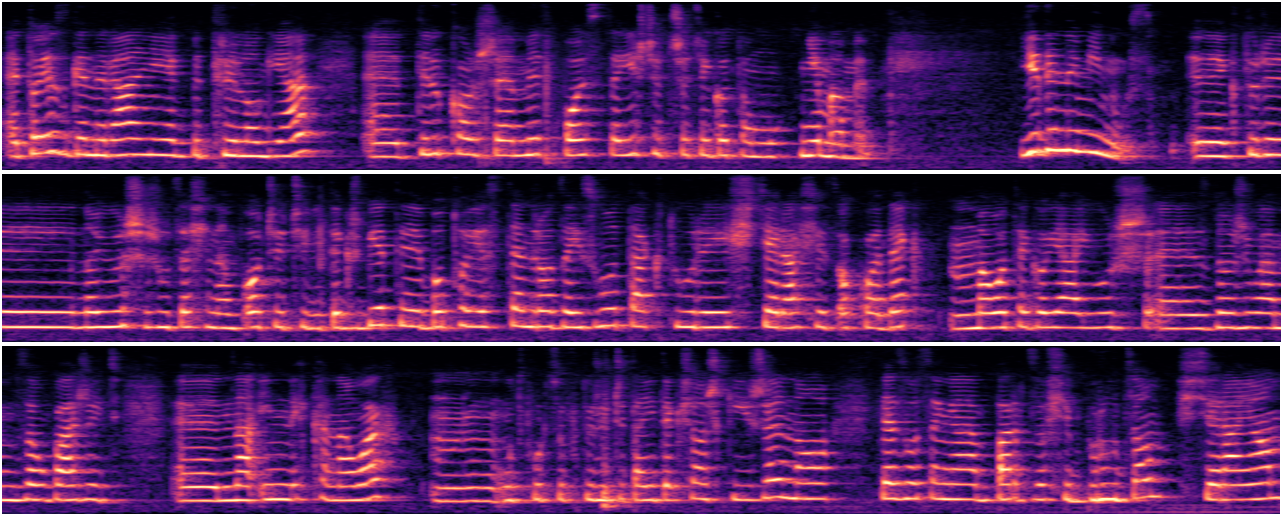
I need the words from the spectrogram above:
E, To jest generalnie jakby trylogia, e, tylko że my w Polsce jeszcze trzeciego tomu nie mamy. Jedyny minus, y, który no już rzuca się nam w oczy, czyli te grzbiety, bo to jest ten rodzaj złota, który ściera się z okładek. Mało tego, ja już e, zdążyłam zauważyć e, na innych kanałach mm, u twórców, którzy czytali te książki, że no te złocenia bardzo się brudzą, ścierają,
